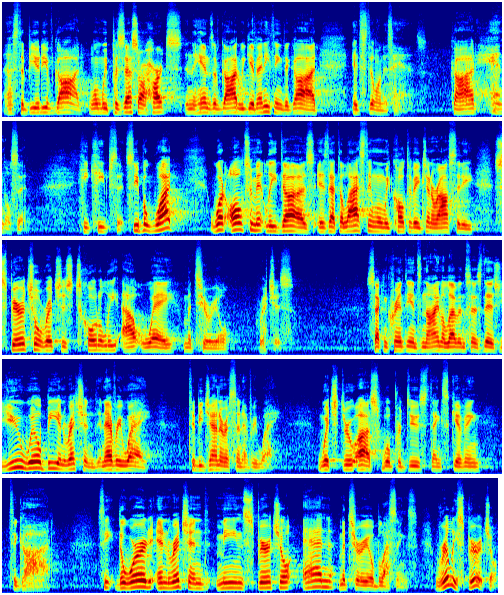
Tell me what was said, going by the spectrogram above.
That's the beauty of God. When we possess our hearts in the hands of God, we give anything to God, it's still in His hands. God handles it, He keeps it. See, but what, what ultimately does is that the last thing when we cultivate generosity, spiritual riches totally outweigh material riches. 2 Corinthians 9 11 says this You will be enriched in every way to be generous in every way, which through us will produce thanksgiving to God. See, the word enriched means spiritual and material blessings, really spiritual.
